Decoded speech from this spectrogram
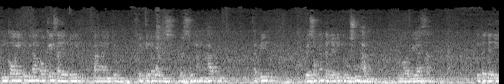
engkau itu bilang oke okay, saya beli tanah itu. So, kita harus bersenang hati. Tapi besoknya terjadi kerusuhan. Luar biasa kita jadi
